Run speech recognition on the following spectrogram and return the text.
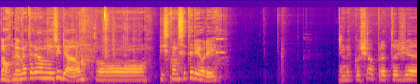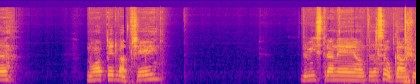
No, jdeme teda měřit dál. O, písknem si ty diody. Jelikož a protože 0523. Z druhé strany, já vám to zase ukážu.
